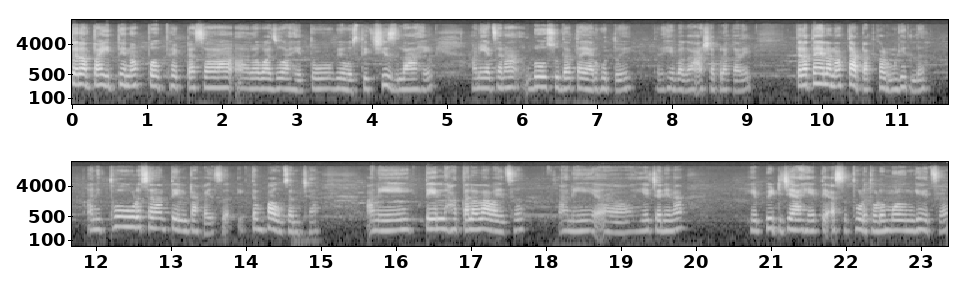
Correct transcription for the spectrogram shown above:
तर आता इथे ना परफेक्ट असा रवा जो आहे तो व्यवस्थित शिजला आहे. आणि याचा ना डोसुद्धा तयार होतो आहे तर हे बघा अशा प्रकारे. तर आता याला ना ताटात काढून घेतलं. आणि थोडंसं ना तेल टाकायचं एकदम पाव चमचा. आणि तेल हाताला लावायचं आणि याच्याने ना हे पीठ जे आहे ते असं थोडं थोडं मळून घ्यायचं.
